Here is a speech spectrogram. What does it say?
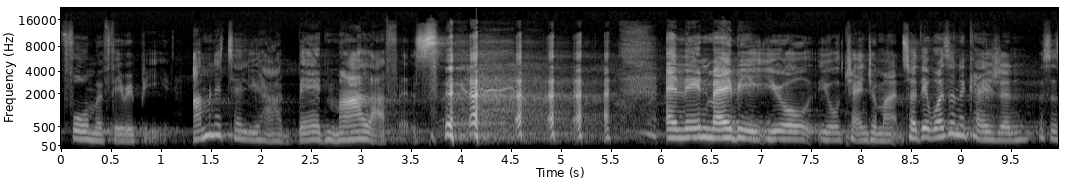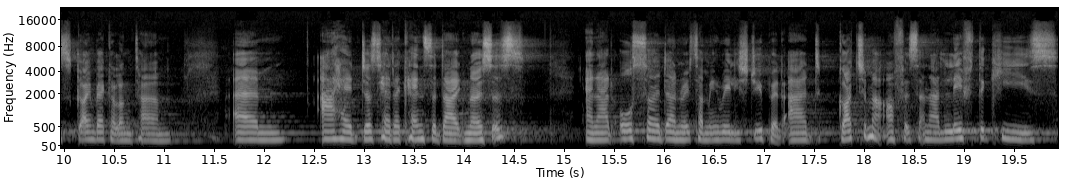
form of therapy. I'm going to tell you how bad my life is. and then maybe you'll you'll change your mind. So there was an occasion. This is going back a long time. Um, I had just had a cancer diagnosis, and I'd also done something really stupid. I'd got to my office and I'd left the keys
